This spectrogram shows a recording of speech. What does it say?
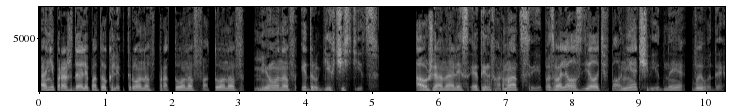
они порождали поток электронов, протонов, фотонов, мионов и других частиц. А уже анализ этой информации позволял сделать вполне очевидные выводы.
